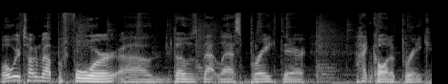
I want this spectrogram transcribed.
What we were talking about before um, those that last break there, I call it a break.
